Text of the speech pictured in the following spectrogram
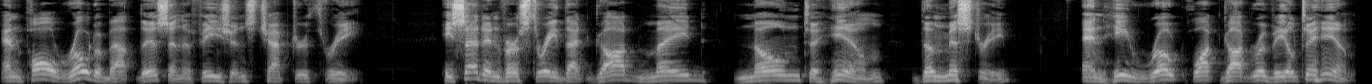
And Paul wrote about this in Ephesians chapter 3. He said in verse 3 that God made known to him the mystery and he wrote what God revealed to him.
